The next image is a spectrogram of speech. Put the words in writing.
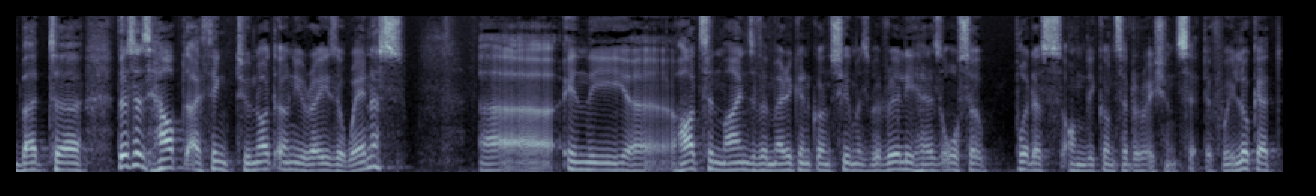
But uh, this has helped, I think, to not only raise awareness uh, in the uh, hearts and minds of American consumers, but really has also put us on the consideration set. If we look at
